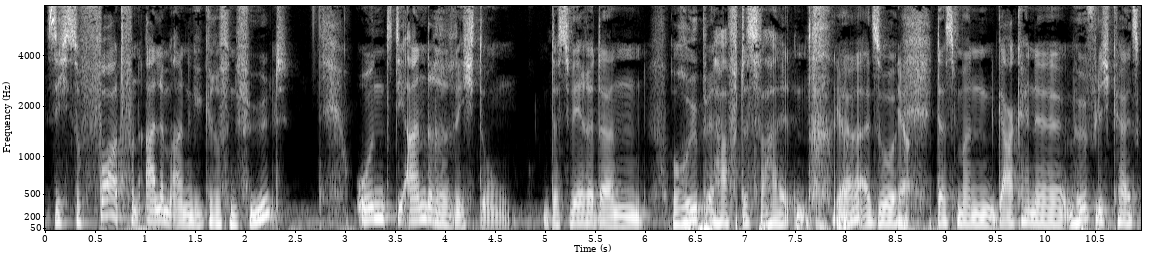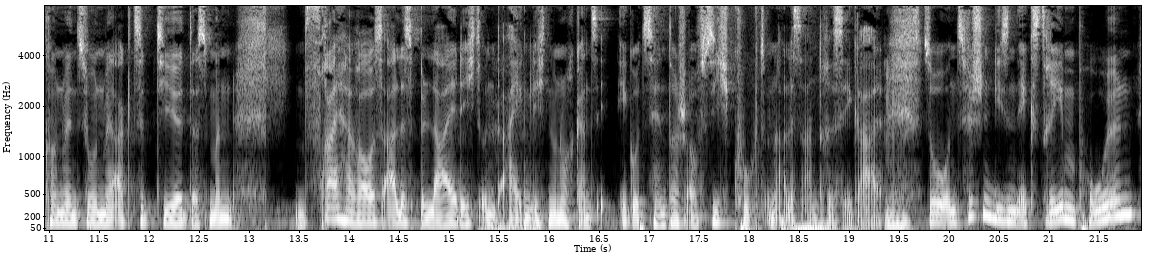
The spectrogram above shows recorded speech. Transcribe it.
sich sofort von allem angegriffen fühlt. Und die andere Richtung, das wäre dann rüpelhaftes Verhalten. Ja, ja also, ja. dass man gar keine Höflichkeitskonvention mehr akzeptiert, dass man frei heraus alles beleidigt und eigentlich nur noch ganz egozentrisch auf sich guckt und alles andere ist egal. Mhm. So, und zwischen diesen extremen Polen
